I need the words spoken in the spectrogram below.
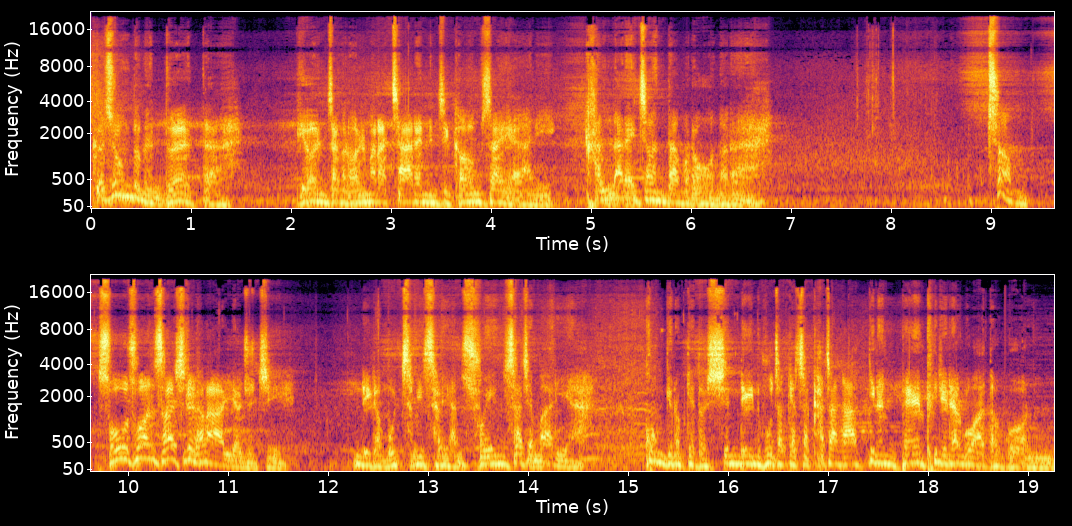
그 정도면 됐다. 변장을 얼마나 잘했는지 검사해야 하니 칼날의 전담으로 오너라. 참, 소소한 사실을 하나 알려주지. 네가 무참히 살해한 수행사제 말이야. 공교롭게도 신대인 후적에서 가장 아끼는 배필이라고 하더군.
